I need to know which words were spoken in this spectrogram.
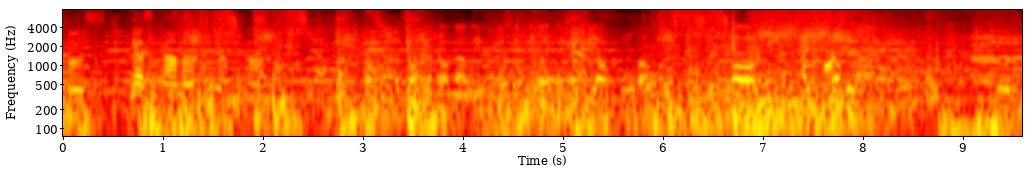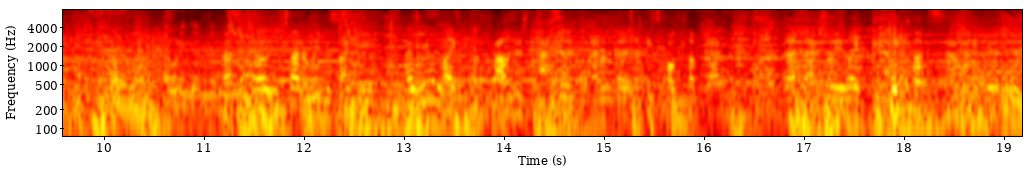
Combos. Got some combos. Got some combos. He's gonna tell me about that later. He's gonna be like, you see how cool that was? Um, I taunted. I would have given him. As you, you try to read the side. I really like Bowser's passive. I don't. I think it's called Cup Jack. That's actually like it cucks so many characters.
